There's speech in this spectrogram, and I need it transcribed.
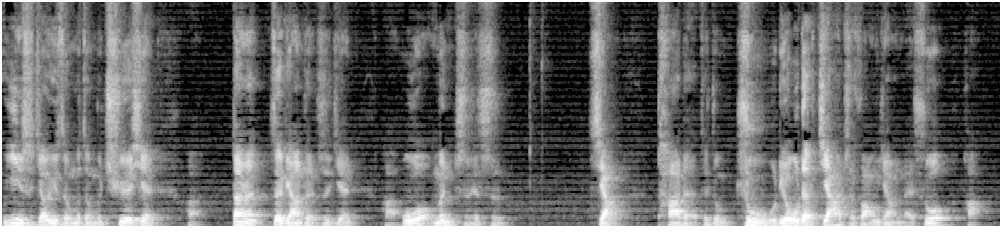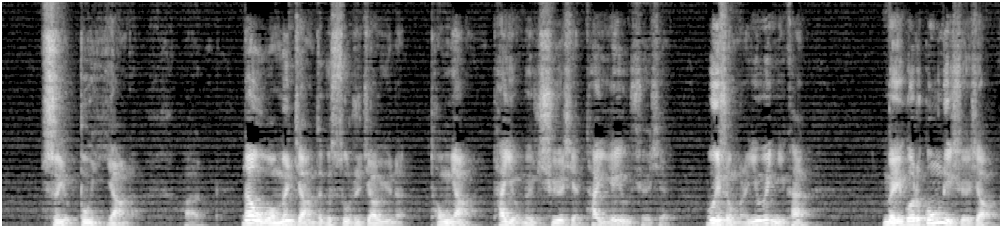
应试教育怎么怎么缺陷啊？当然，这两者之间啊，我们只是讲它的这种主流的价值方向来说啊，是有不一样的啊。那我们讲这个素质教育呢，同样它有没有缺陷？它也有缺陷。为什么呢？因为你看，美国的公立学校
